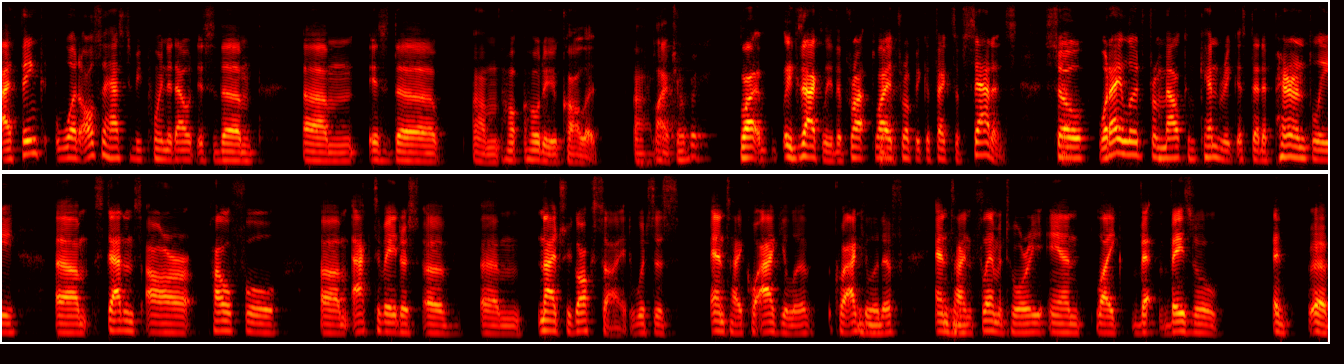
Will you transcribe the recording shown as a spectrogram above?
i think what also has to be pointed out is the um is the um how, how do you call it um, pleiotropic. Exactly the pleiotropic effects of statins. So what I learned from Malcolm Kendrick is that apparently um, statins are powerful um, activators of um, nitric oxide, which is anticoagulative, coagulative, Mm-hmm. anti-inflammatory, and like va- vaso and uh,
